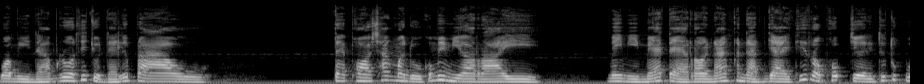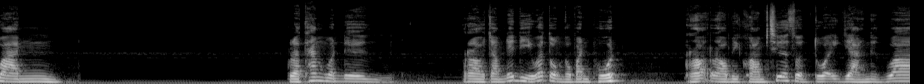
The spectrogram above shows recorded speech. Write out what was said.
ว่ามีน้ำรั่วที่จุดไหนหรือเปล่า แต่พอช่างมาดูก็ไม่มีอะไร ไม่มีแม้แต่รอยน้ำขนาดใหญ่ที่เราพบเจอในทุกๆวัน กระทั่งวันหนึ่ง เราจำได้ดีว่าตรงกับวันพุธ เพราะเรามีความเชื่อส่วนตัวอีกอย่างหนึ่งว่า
